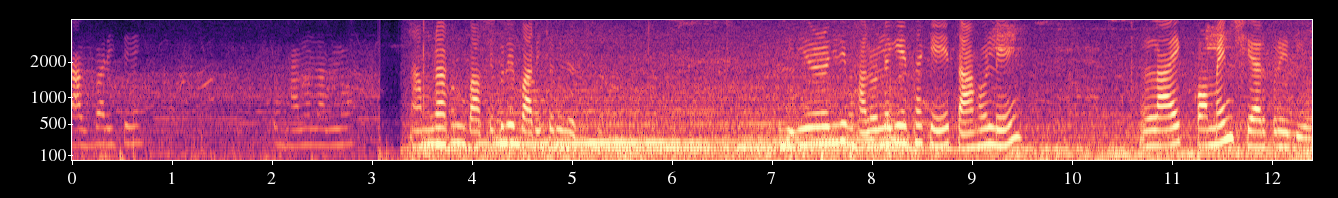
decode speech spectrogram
রাজবাড়িতে। খুব ভালো লাগল। আমরা এখন বাসে করে বাড়ি চলে যাচ্ছি। ভিডিওটা যদি ভালো লেগে থাকে তাহলে লাইক কমেন্ট শেয়ার করে দিও।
